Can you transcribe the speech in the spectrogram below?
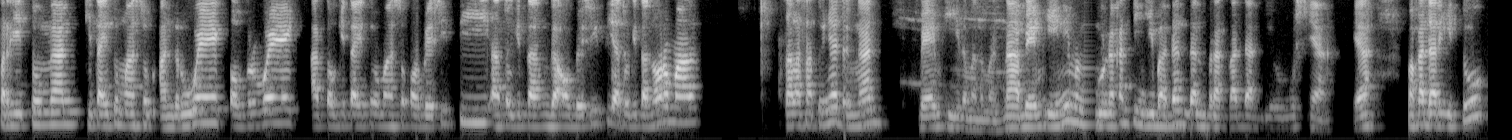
perhitungan kita itu masuk underweight, overweight, atau kita itu masuk obesity, atau kita nggak obesity, atau kita normal. Salah satunya dengan BMI teman-teman. Nah BMI ini menggunakan tinggi badan dan berat badan di rumusnya ya. Maka dari itu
